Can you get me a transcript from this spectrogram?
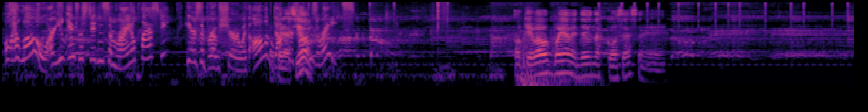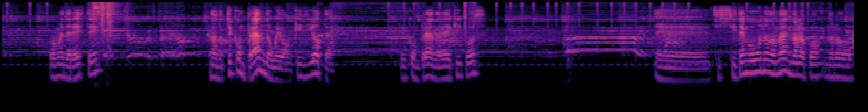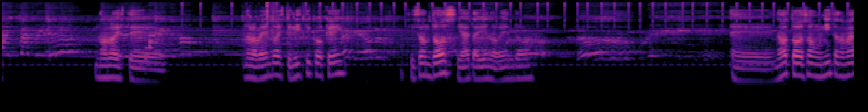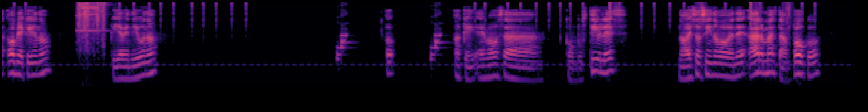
Oh, hello. Are you interested in some rhinoplasty? Here's a brochure with all of Dr. Tom's rates. Ok, vo- voy a vender unas cosas. eh. Voy a vender este. No, no estoy comprando, huevón. Qué idiota. Estoy comprando, a ver, equipos. Eh, si, tengo uno nomás, no lo, no lo, no lo, este, no lo vendo. Estilístico, ok. Si son dos, ya está bien, lo vendo. Eh, no, todos son un hito nomás. Oh, mira que hay uno. Que ya vendí uno. Ok, ahí vamos a combustibles. No, eso sí no voy a vender. Armas tampoco.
